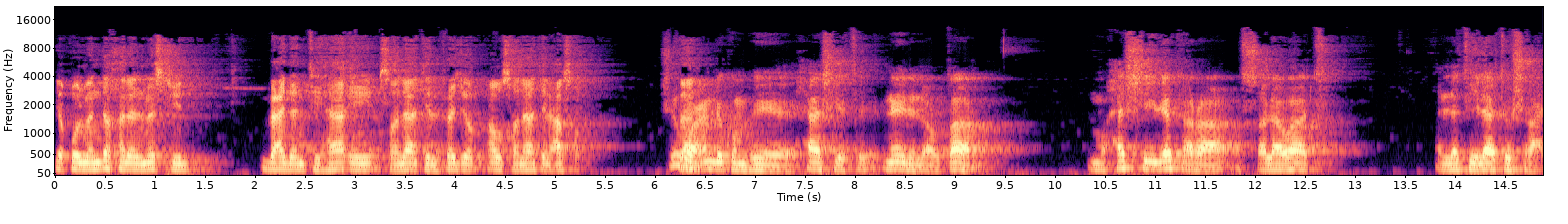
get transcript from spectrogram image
يقول من دخل المسجد بعد انتهاء صلاة الفجر أو صلاة العصر. شوفوا ف... عندكم في حاشية نيل الأوطار المحشي ذكر الصلوات التي لا تشرع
